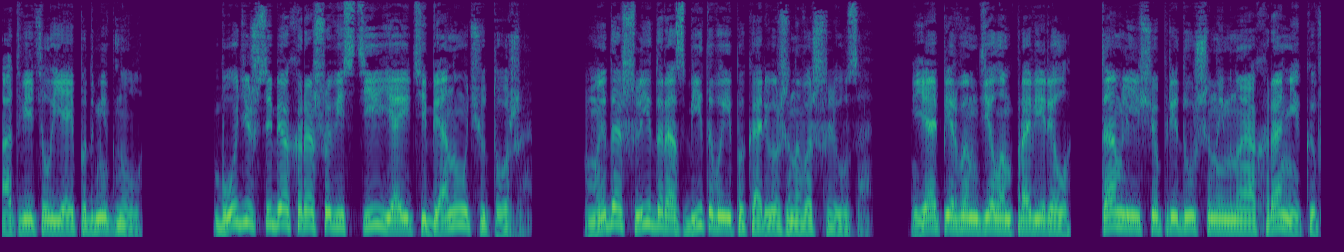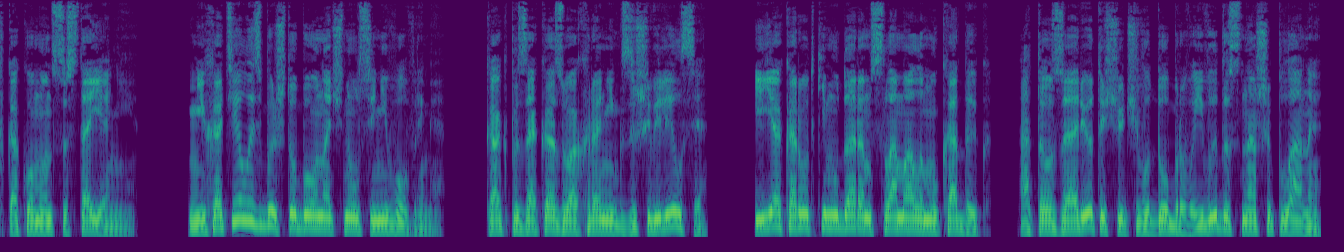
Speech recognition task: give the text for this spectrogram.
ответил я и подмигнул. Будешь себя хорошо вести, я и тебя научу тоже. Мы дошли до разбитого и покореженного шлюза. Я первым делом проверил, там ли еще придушенный мной охранник и в каком он состоянии. Не хотелось бы, чтобы он очнулся не вовремя. Как по заказу охранник зашевелился, и я коротким ударом сломал ему кадык, а то заорет еще чего доброго и выдаст наши планы.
